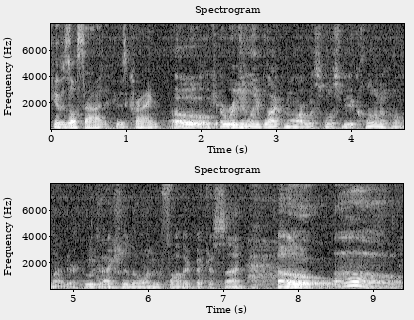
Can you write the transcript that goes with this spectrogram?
he was all sad. He was crying. Oh, okay. Originally, Black Noir was supposed to be a clone of Homelander, who was actually the one who fathered Becca's son. Oh, Oh,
